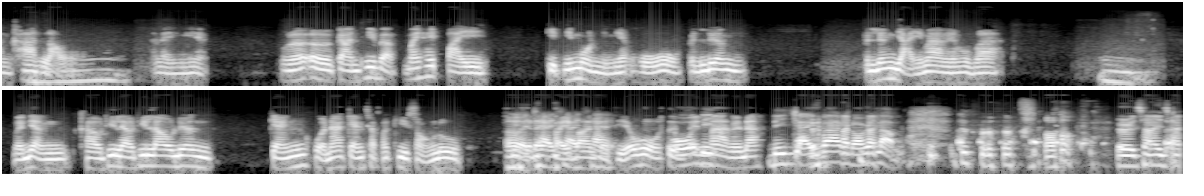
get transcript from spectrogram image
อังคารเรา อะไรเงี้ยแล้วเออ การที่แบบไม่ให้ไปกิจนิมนต์อย่างเงี้ยโอ้โหเป็นเรื่อง เป็นเรื่องใหญ่มากเลยนะผมว่าอืมเหมือนอย่างคราวที่แล้วที่เล่าเรื่อง แก๊งหัวหน้าแก๊งฉับพักคีสองรูปเอที่อจะได้ใช่ไปใช่บ้านใช่เศรษฐีโอ้โหตื่นโอ้เต้นดีมากเลยนะ ดีใจมากนอนไม่หลับอ๋อเออใช่ใช่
